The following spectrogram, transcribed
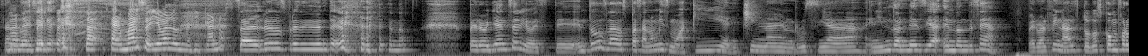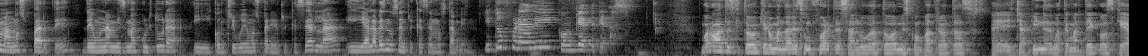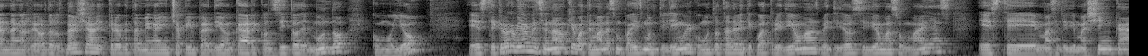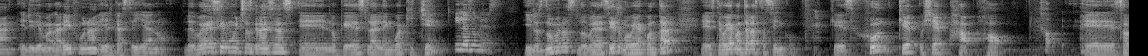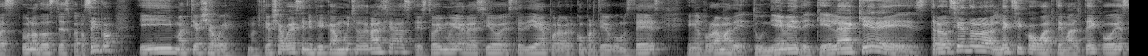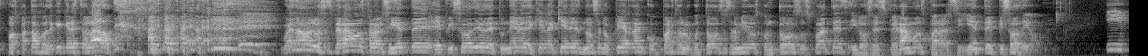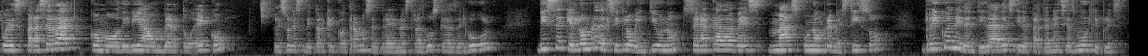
Van a Saludos, decir, peje. "Ta- ta- ¿Tan mal se llevan los mexicanos? Saludos, presidente. ¿No? Pero ya en serio, este, en todos lados pasa lo mismo, aquí, en China, en Rusia, en Indonesia, en donde sea. pero al final todos conformamos parte de una misma cultura y contribuimos para enriquecerla y a la vez nos enriquecemos también. ¿Y tú, Freddy, con qué te quedas? Bueno, antes que todo quiero mandarles un fuerte saludo a todos mis compatriotas eh, chapines guatemaltecos que andan alrededor de los Berkshire. Creo que también hay un chapín perdido en cada rinconcito del mundo, como yo. Este, creo que había mencionado que Guatemala es un país multilingüe con un total de 24 idiomas, 22 idiomas son mayas, este, más el idioma xinca, el idioma garífuna y el castellano. Les voy a decir muchas gracias en lo que es la lengua quiché. ¿Y los números? Y los números, los voy a decir, voy a contar, este, voy a contar hasta 5, que es Hun, Kep, Shep, Hap, Hop. Eh, eso es 1, 2, 3, 4, 5. Y Maltio Shahwe. Maltio Shahwe significa muchas gracias. Estoy muy agradecido este día por haber compartido con ustedes en el programa de Tu nieve, ¿de qué la quieres? Traduciéndolo al léxico guatemalteco es Pos patojo, ¿de qué quieres tu lado? bueno, los esperamos para el siguiente episodio de Tu nieve, ¿de qué la quieres? No se lo pierdan, compártanlo con todos sus amigos, con todos sus cuates y los esperamos para el siguiente episodio. Y pues para cerrar, como diría Humberto Eco, es un escritor que encontramos entre nuestras búsquedas del Google, dice que el hombre del siglo XXI será cada vez más un hombre mestizo, rico en identidades y de pertenencias múltiples.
